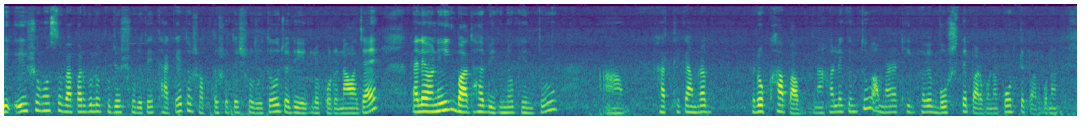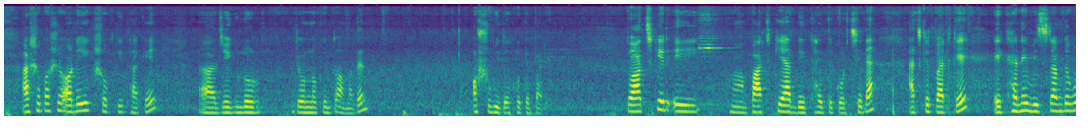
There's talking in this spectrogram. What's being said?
এই এই সমস্ত ব্যাপারগুলো পুজোর শুরুতেই থাকে। তো সপ্তশতীর শুরুতেও যদি এগুলো করে নেওয়া যায়, তাহলে অনেক বাধা বিঘ্ন কিন্তু হাত থেকে আমরা রক্ষা পাবো। না হলে কিন্তু আমরা ঠিকভাবে বসতে পারব না করতে পারব না। আশেপাশে অনেক শক্তি থাকে যেগুলোর জন্য কিন্তু আমাদের অসুবিধে হতে পারে। তো আজকের এই পাঠকে আর দীর্ঘায়িত করছি না। আজকের পাঠকে এখানে বিশ্রাম দেবো।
